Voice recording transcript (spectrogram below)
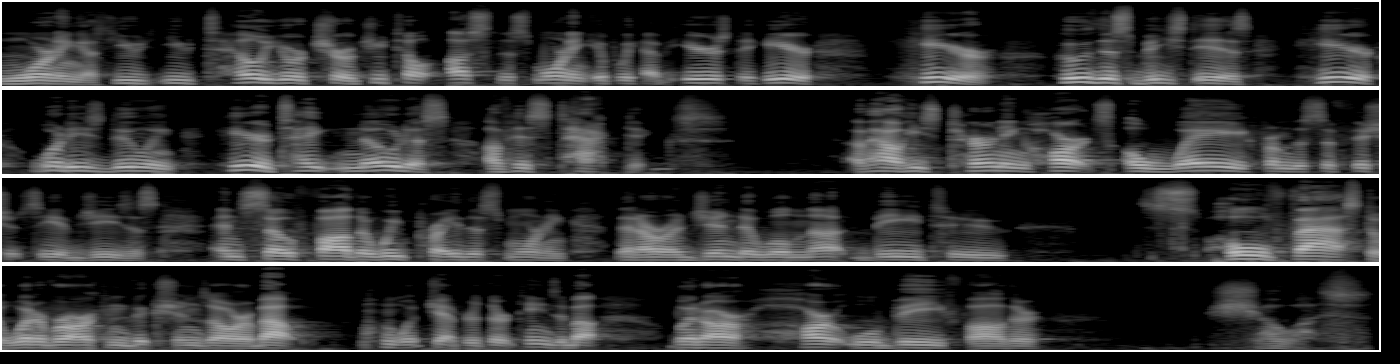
warning us? You, you tell your church, you tell us this morning, if we have ears to hear, hear who this beast is. Hear what he's doing. Here, take notice of his tactics, of how he's turning hearts away from the sufficiency of Jesus. And so, Father, we pray this morning that our agenda will not be to hold fast to whatever our convictions are about what chapter 13 is about, but our heart will be, Father, show us.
